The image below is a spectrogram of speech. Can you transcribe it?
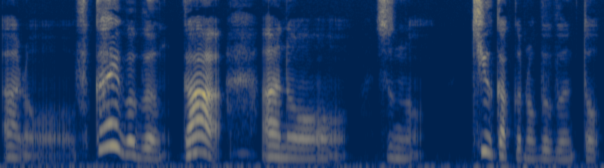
あの、深い部分が、あの、その、嗅覚の部分と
